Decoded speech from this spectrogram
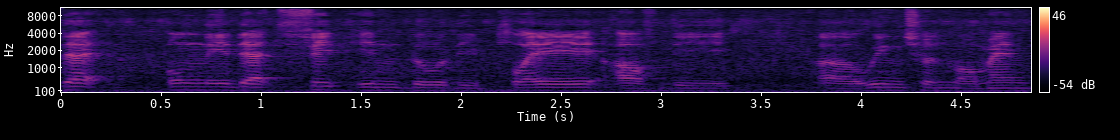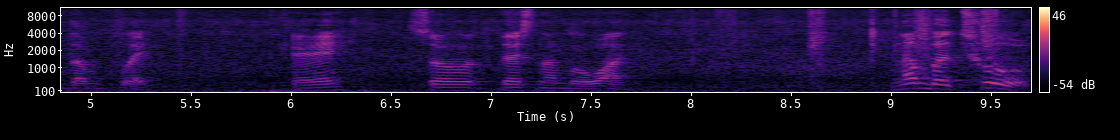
that only that fit into the play of the uh, Wing Chun momentum play. Okay, so that's number one. Number two,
